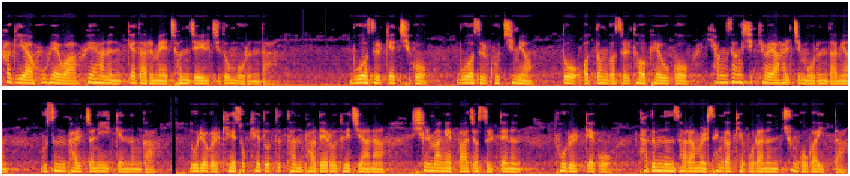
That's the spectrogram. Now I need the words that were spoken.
학이야 후회와 회하는 깨달음의 전제일지도 모른다. 무엇을 깨치고 무엇을 고치며 또 어떤 것을 더 배우고 향상시켜야 할지 모른다면 무슨 발전이 있겠는가? 노력을 계속해도 뜻한 바대로 되지 않아 실망에 빠졌을 때는 돌을 깨고 다듬는 사람을 생각해 보라는 충고가 있다.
